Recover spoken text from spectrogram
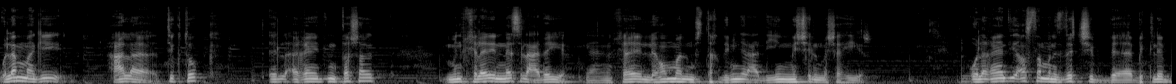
ولما جه على تيك توك الأغاني دي انتشرت من خلال الناس العادية يعني من خلال اللي هم المستخدمين العاديين مش المشاهير. والأغاني دي أصلا ما نزلتش بكليب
